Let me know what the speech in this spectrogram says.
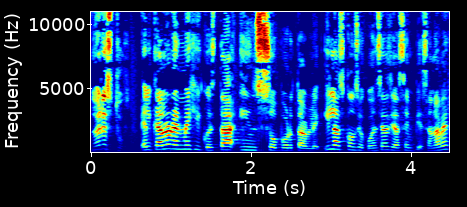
No eres tú. El calor en México está insoportable y las consecuencias ya se empiezan a ver.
